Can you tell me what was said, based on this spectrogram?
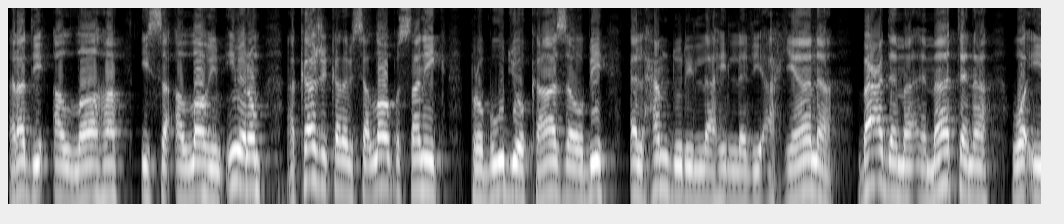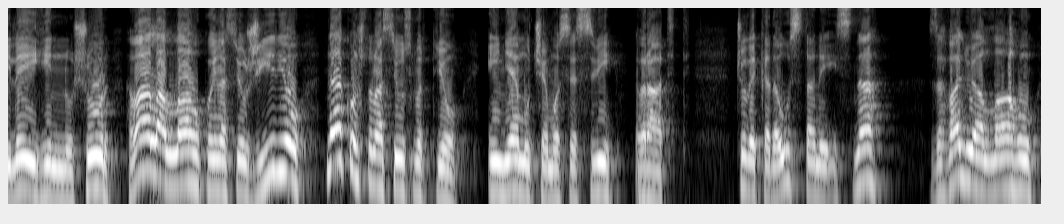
radi Allaha i sa Allahovim imenom, a kaže kada bi se Allah poslanik probudio, kazao bi Elhamdulillahi alladhi ahjana ba'dama ematena wa ilaihin nušur. Hvala Allahu koji nas je oživio nakon što nas je usmrtio i njemu ćemo se svi vratiti. Čovjek kada ustane iz sna, Zahvaljuje Allahu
